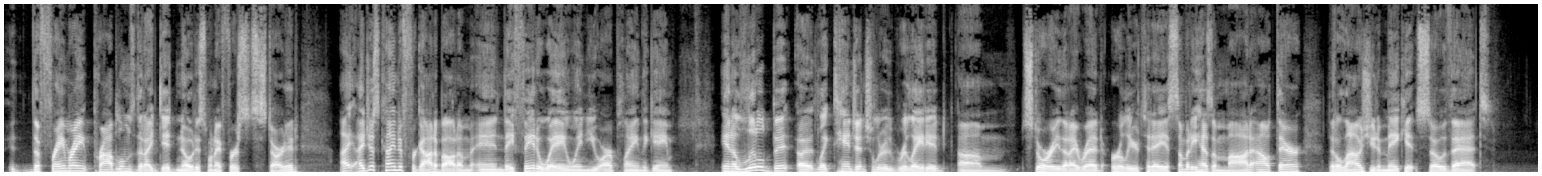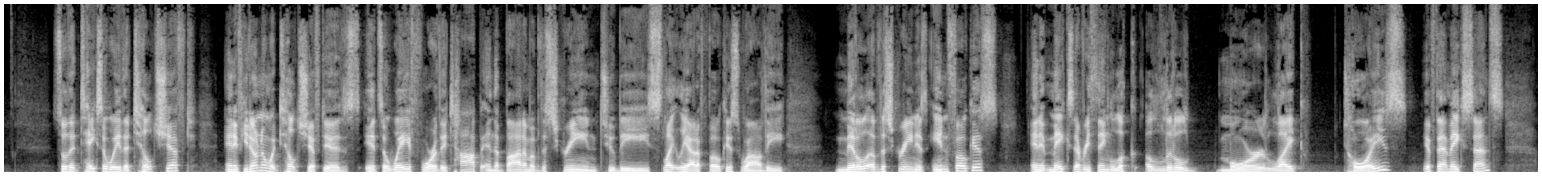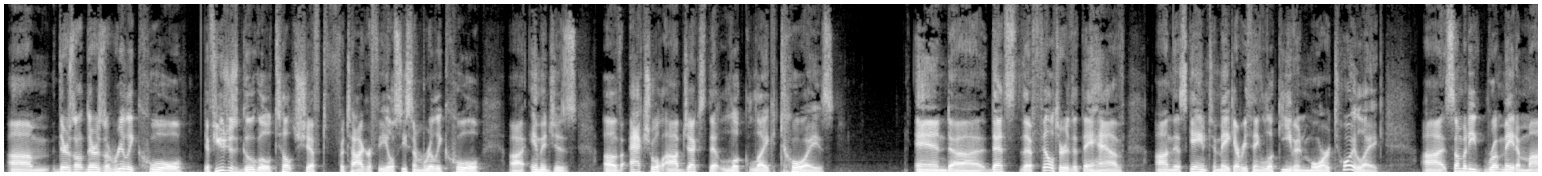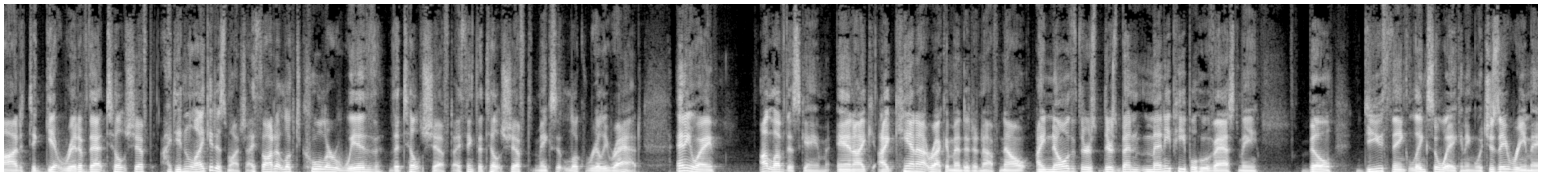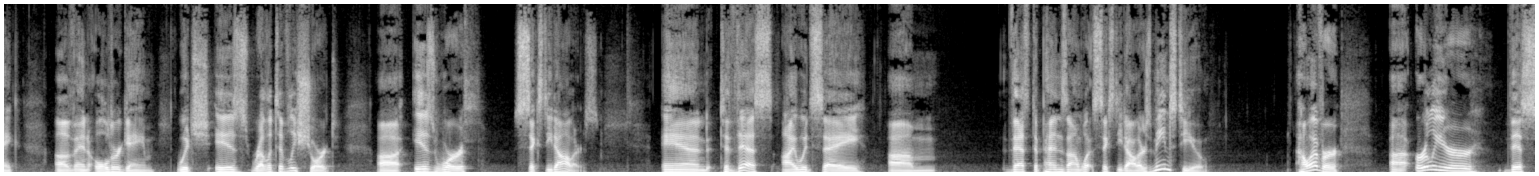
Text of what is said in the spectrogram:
the frame rate problems that I did notice when I first started. I, I just kind of forgot about them, and they fade away when you are playing the game. In a little bit, uh, like tangentially related um, story that I read earlier today, is somebody has a mod out there that allows you to make it so that so that takes away the tilt shift and if you don't know what tilt shift is, it's a way for the top and the bottom of the screen to be slightly out of focus while the middle of the screen is in focus. And it makes everything look a little more like toys, if that makes sense. Um, there's a there's a really cool if you just Google tilt shift photography, you'll see some really cool uh, images of actual objects that look like toys and uh, that's the filter that they have on this game to make everything look even more toy like. Uh, somebody wrote, made a mod to get rid of that tilt shift. I didn't like it as much. I thought it looked cooler with the tilt shift. I think the tilt shift makes it look really rad. Anyway, I love this game, and I I cannot recommend it enough. Now I know that there's there's been many people who have asked me, Bill, do you think Link's Awakening, which is a remake of an older game, which is relatively short, uh, is worth sixty dollars? And to this, I would say um, that depends on what sixty dollars means to you. However, uh, earlier this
